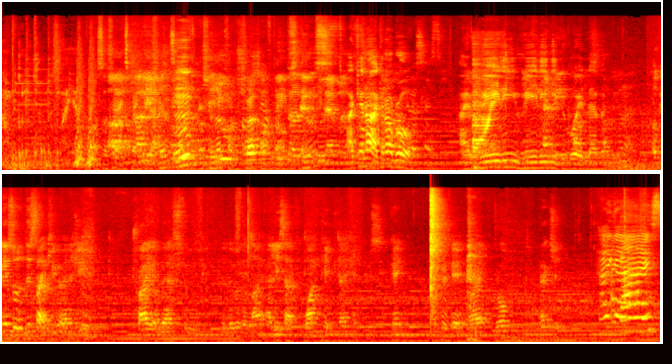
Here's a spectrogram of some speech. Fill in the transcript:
now I'm gonna call the client. Our social expectations, Hmm? national construct of our skills. I cannot, I cannot, bro. I really, really need to go 11. Okay, so this side, keep your energy. Try your best to deliver the line. At least I have one take that I can use. Okay? Okay, okay. Alright, roll. Action. Hi guys,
